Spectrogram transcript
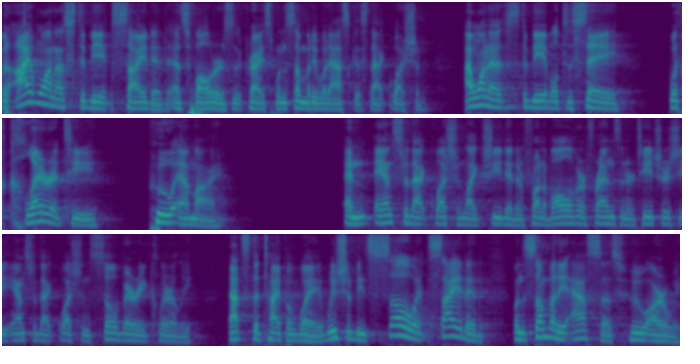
But I want us to be excited as followers of Christ when somebody would ask us that question. I want us to be able to say with clarity, Who am I? And answer that question like she did in front of all of her friends and her teachers. She answered that question so very clearly. That's the type of way. We should be so excited when somebody asks us, Who are we?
